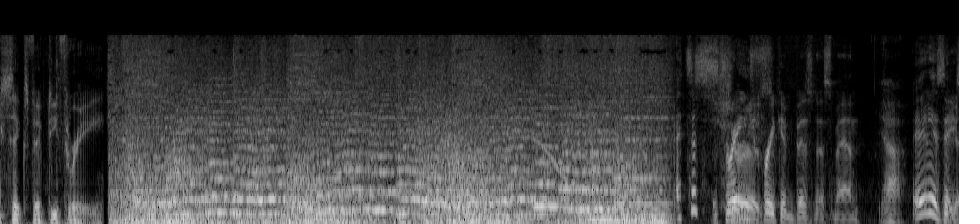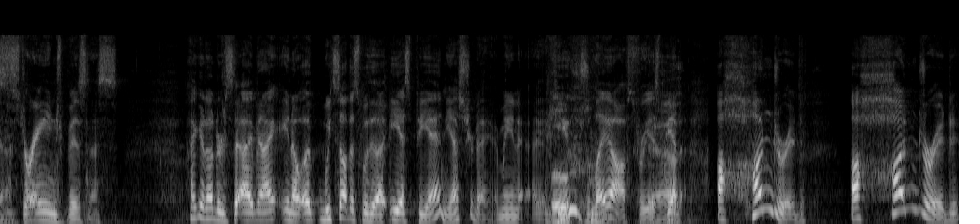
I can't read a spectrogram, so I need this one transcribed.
4653. It's a strange is. freaking business, man. Yeah. It is a strange business. I can understand. I mean, I, you know, uh, we saw this with uh, ESPN yesterday. I mean, uh, huge layoffs for ESPN. A hundred, a hundred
